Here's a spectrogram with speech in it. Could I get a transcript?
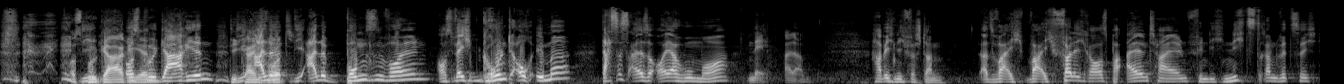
Aus die, Bulgarien. aus Bulgarien, die die, alle, Wort- die alle bumsen wollen, aus welchem Grund auch immer, das ist also euer Humor? Nee, Alter, habe ich nicht verstanden. Also war ich, war ich völlig raus. Bei allen Teilen finde ich nichts dran witzig.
